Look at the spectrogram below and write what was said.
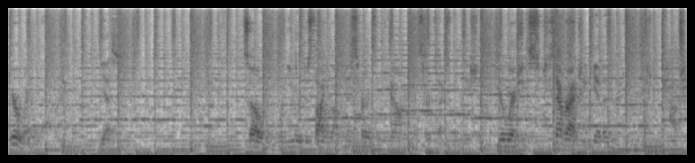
You're aware of that, right? Yes. So when you were just talking about Miss Heard's account and Miss Heard's explanation, you're aware she's, she's never actually given an explanation of how she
